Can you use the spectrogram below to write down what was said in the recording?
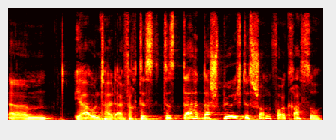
Ähm, ja, und halt einfach, das, das, da, da spüre ich das schon voll krass so.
